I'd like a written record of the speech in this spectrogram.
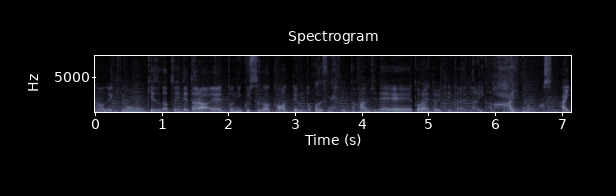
なので基本傷がついてたら、えー、と肉質が変わってると。そうですね。いった感じで、えー捉えておいていただいたらいいかなとはい。思います。はい、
